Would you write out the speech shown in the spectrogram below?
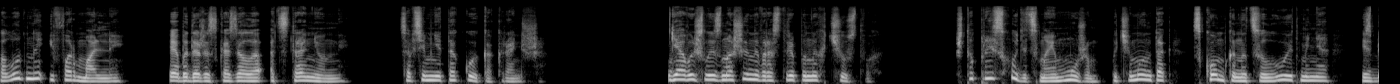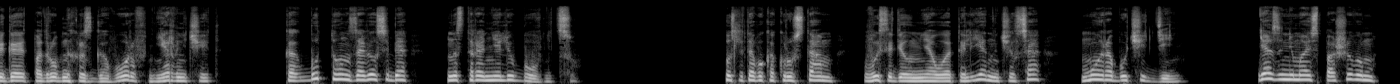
холодный и формальный, я бы даже сказала отстраненный, совсем не такой, как раньше. Я вышла из машины в растрепанных чувствах. Что происходит с моим мужем? Почему он так скомканно целует меня, избегает подробных разговоров, нервничает? Как будто он завел себя на стороне любовницу. После того, как Рустам высадил меня у ателье, начался мой рабочий день. Я занимаюсь пошивом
